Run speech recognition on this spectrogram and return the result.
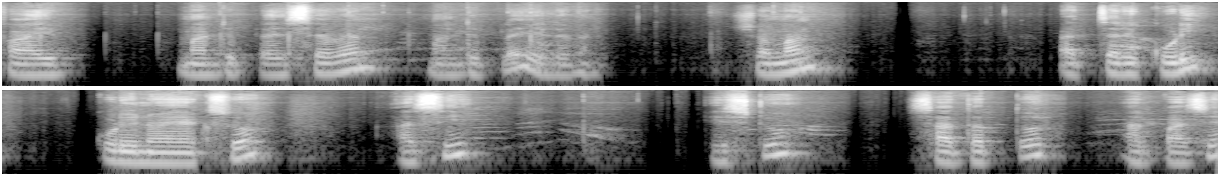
five multiply seven multiply eleven সমান আর চারে কুড়ি কুড়ি নয় একশো আশি ইস টু সাতাত্তর আর পাঁচে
